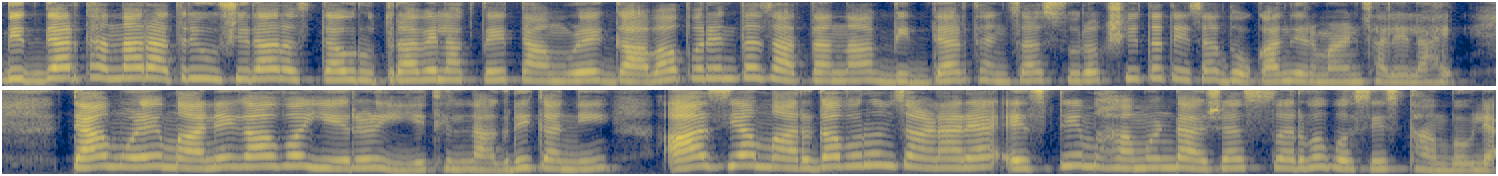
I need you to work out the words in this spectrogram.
विद्यार्थ्यांना रात्री उशिरा रस्त्यावर उतरावे लागते. त्यामुळे गावापर्यंत जाताना विद्यार्थ्यांचा सुरक्षिततेचा धोका निर्माण झालेला आहे. त्यामुळे मानेगाव व येरळी येथील नागरिकांनी आज या मार्गावरून जाणाऱ्या एस टी महामंडळाच्या सर्व बसेस थांबवल्या.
